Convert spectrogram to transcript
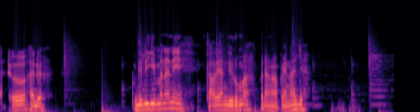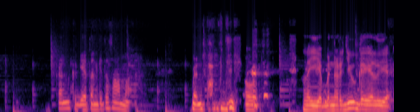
aduh, aduh. Jadi gimana nih kalian di rumah pada ngapain aja? kan kegiatan kita sama. Main PUBG. Oh, lah iya bener juga ya lu ya.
